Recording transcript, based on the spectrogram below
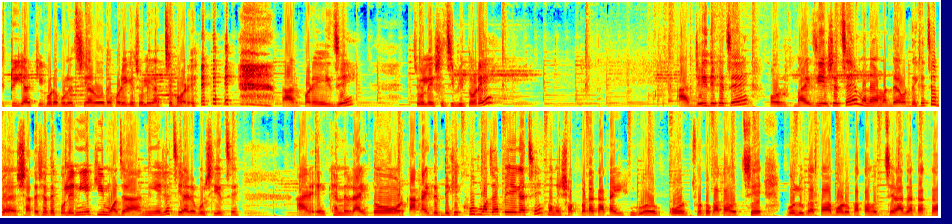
একটু ইয়ার্কি করে বলেছি, আর ও দেখো রেগে চলে যাচ্ছে ঘরে। তারপরে এই যে, চলে এসেছি ভিতরে। আর যেই দেখেছে, ওর ভাইজি এসেছে মানে আমার দেওয়ার দেখেছে, ব্যাস, সাথে সাথে কোলে নিয়ে কি মজা, নিয়ে এসে চেয়ারে বসিয়েছে। আর এখানে রাই তো ওর কাকাইদের দেখে খুব মজা পেয়ে গেছে মানে সব কটা কাকাই ওর ছোট কাকা হচ্ছে, গোলু কাকা, বড় কাকা হচ্ছে, রাজা কাকা,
